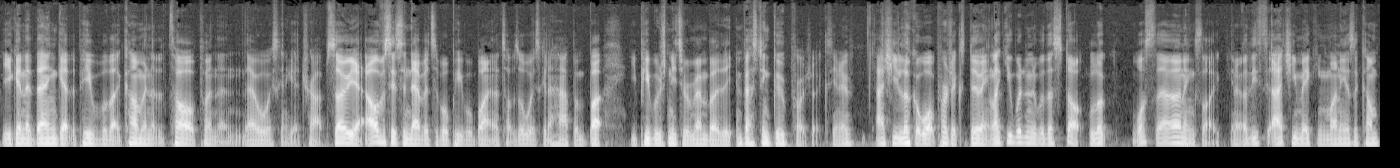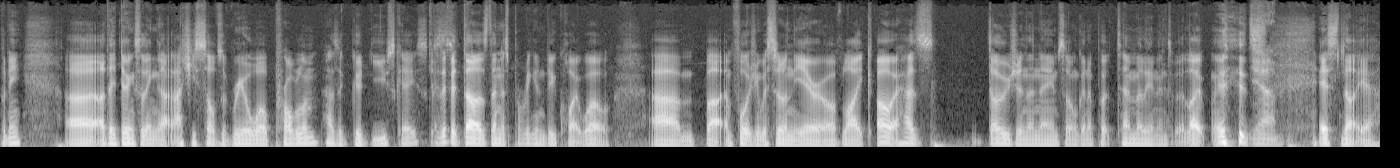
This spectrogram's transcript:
you're going to then get the people that come in at the top, and then they're always going to get trapped. So yeah, obviously it's inevitable. People buying at the top is always going to happen, but you, people just need to remember that invest in good projects. You know, actually look at what projects doing, like you would with a stock. Look, what's their earnings like? You know, are these actually making money as a company? Uh, are they doing something that actually solves a real world problem, has a good use case? Because if it does, then it's probably going to do quite well. Um, but unfortunately, we're still in the era of like, oh, it has Doge in the name, so I'm going to put 10 million into it. Like, it's, Yeah. it's not, yeah.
